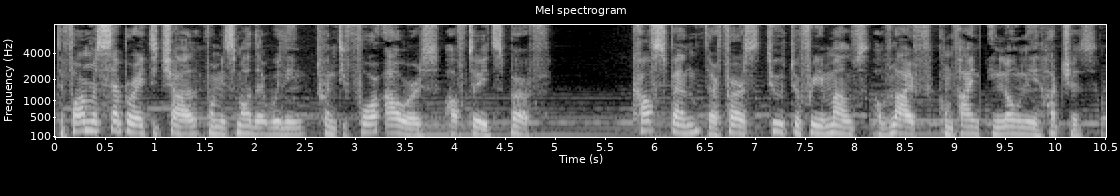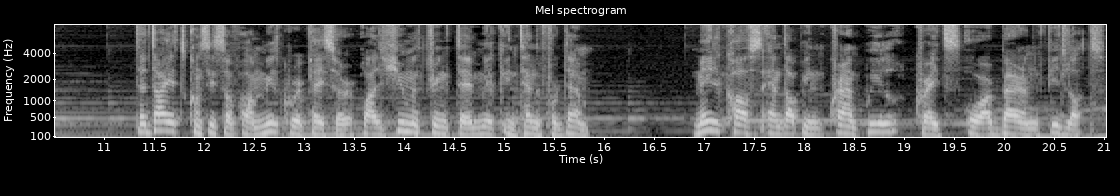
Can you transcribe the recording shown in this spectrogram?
The farmer separates the child from its mother within 24 hours after its birth. Calves spend their first 2 to 3 months of life confined in lonely hutches. Their diet consists of a milk replacer while humans drink the milk intended for them. Male calves end up in cramped veal crates or barren feedlots.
